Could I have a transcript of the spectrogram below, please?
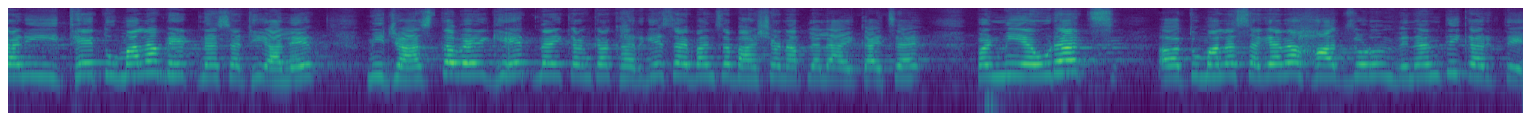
आणि इथे तुम्हाला भेटण्यासाठी आले. मी जास्त वेळ घेत नाही कारण का खरगे साहेबांचं भाषण आपल्याला ऐकायचं आहे. पण मी एवढंच तुम्हाला सगळ्यांना हात जोडून विनंती करते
